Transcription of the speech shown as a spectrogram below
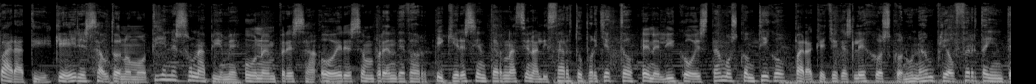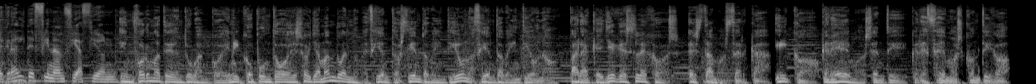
Para ti, que eres autónomo, tienes una pyme, una empresa o eres emprendedor y quieres internacionalizar tu proyecto, en el ICO estamos contigo para que llegues lejos con una amplia oferta integral de financiación. Infórmate en tu banco en ICO.es o llamando al 900-121-121. Para que llegues lejos, estamos cerca. ICO, creemos en ti, crecemos contigo.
